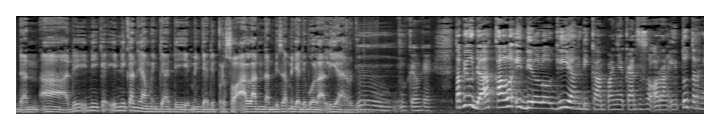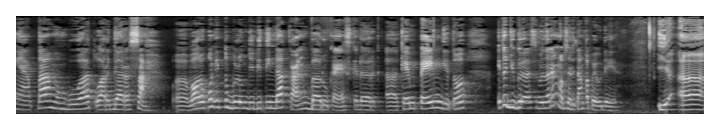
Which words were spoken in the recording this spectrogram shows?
dan ah ini ini kan yang menjadi menjadi persoalan dan bisa menjadi bola liar gitu. Oke hmm, oke. Okay, okay. Tapi udah kalau ideologi yang dikampanyekan seseorang itu ternyata membuat warga resah, uh, walaupun itu belum jadi tindakan baru kayak sekedar uh, campaign gitu, itu juga sebenarnya nggak bisa ditangkap ya udah ya. Iya, uh,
